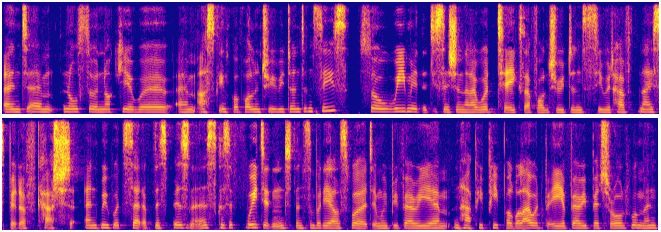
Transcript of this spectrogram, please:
And um, and also Nokia were um, asking for voluntary redundancies. So we made the decision that I would take that voluntary redundancy. We'd have a nice bit of cash and we would set up this business because if we didn't, then somebody else would, and we'd be very um, unhappy people. Well, I would be a very bitter old woman.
